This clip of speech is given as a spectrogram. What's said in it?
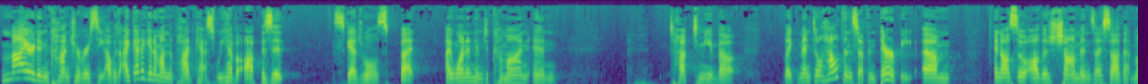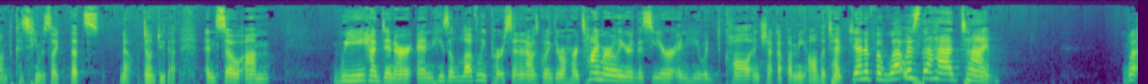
Mired in controversy. I was. I got to get him on the podcast. We have opposite schedules, but I wanted him to come on and talk to me about like mental health and stuff and therapy. Um, and also all the shamans I saw that month because he was like, "That's no, don't do that." And so um, we had dinner, and he's a lovely person. And I was going through a hard time earlier this year, and he would call and check up on me all the time. Jennifer, what was the hard time? Well,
